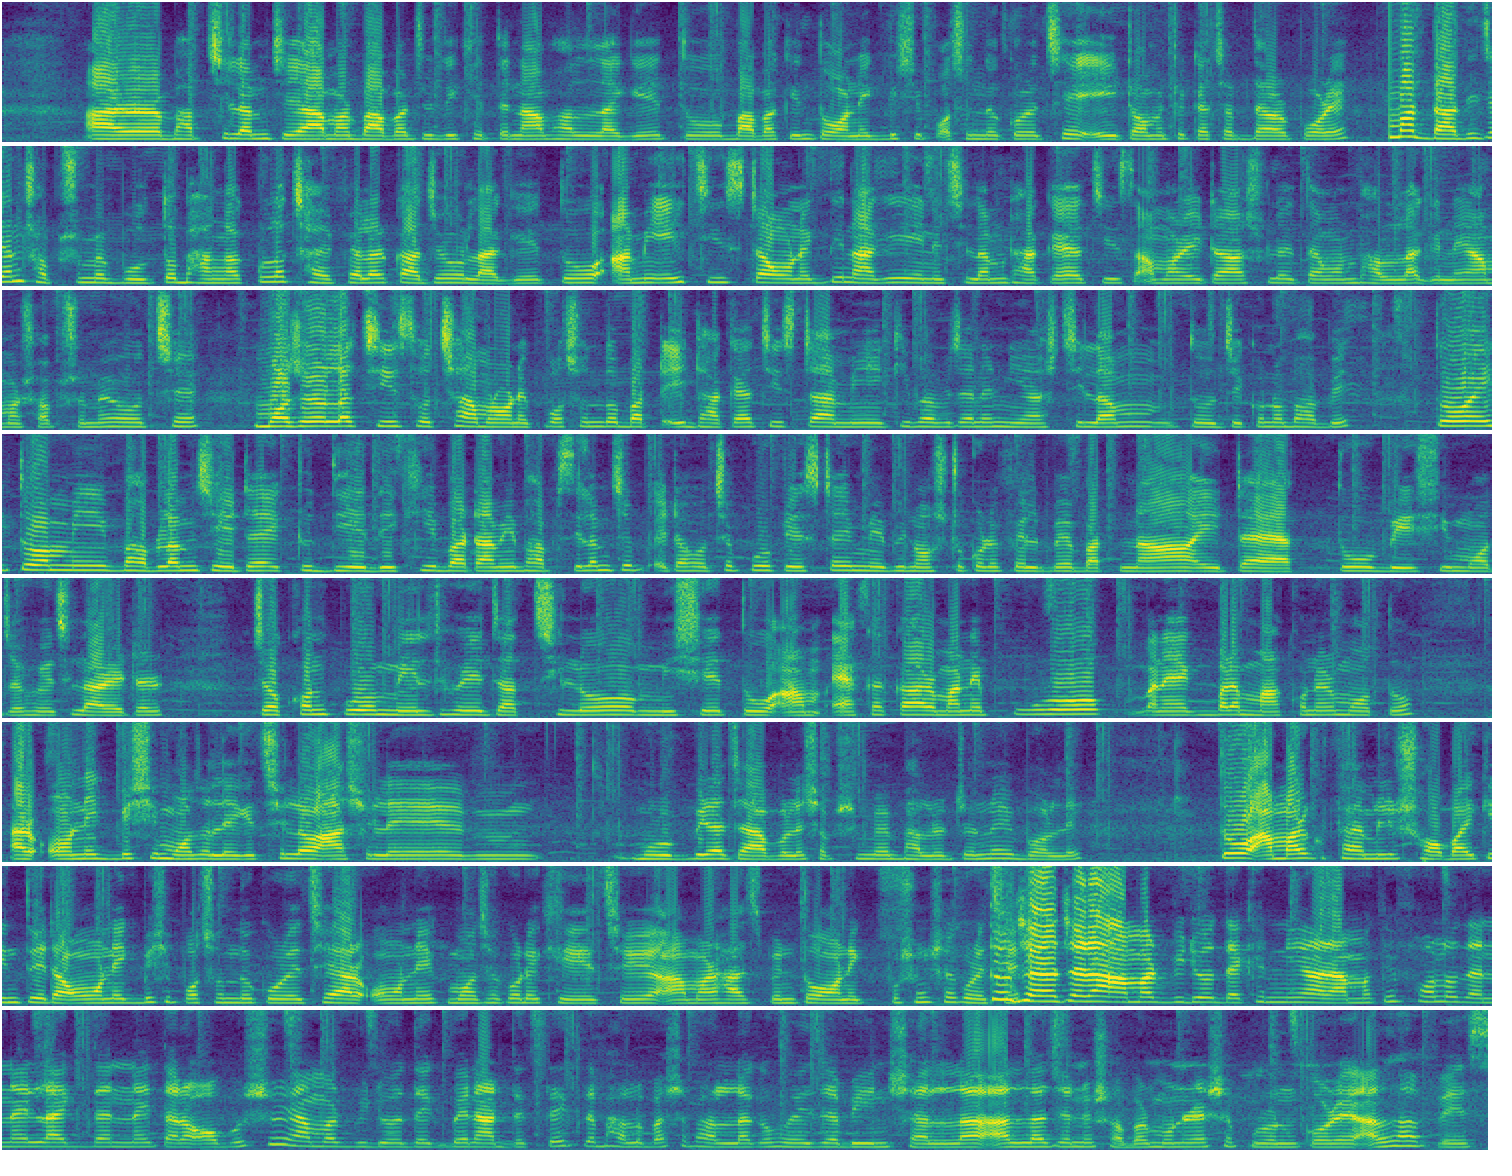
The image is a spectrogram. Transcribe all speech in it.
আর ভাবছিলাম যে আমার বাবার যদি খেতে না ভালো লাগে, তো বাবা কিন্তু অনেক বেশি পছন্দ করেছে এই টমেটো ক্যাচাপ দেওয়ার পরে। আমার দাদি যান সবসময় বলতো ভাঙা ভাঙাকুলা ছাই ফেলার কাজেও লাগে। তো আমি এই চিজটা অনেকদিন আগে এনেছিলাম ঢাকায়া। চিজ আমার এটা আসলে তেমন ভালো লাগে না আমার সবসময় হচ্ছে মজারালা চিজ হচ্ছে আমার অনেক পছন্দ বাট এই ঢাকায়া চিজটা আমি কীভাবে জানি নিয়ে আসছিলাম, তো যে কোনোভাবে তো এই তো আমি ভাবলাম যে এটা একটু দিয়ে দেখি বাট আমি ভাবছিলাম যে এটা হচ্ছে পুরো টেস্টটাই মেবি নষ্ট করে ফেলবে বাট না, এটা এত বেশি মজা হয়েছিল, আর এটার যখন পুরো মেল্ট হয়ে যাচ্ছিল মিশে, তো একাকার মানে পুরো মানে একবারে মাখনের মতো, আর অনেক বেশি মজা লেগেছিল। আসলে মুরব্বীরা যা বলে সবসময় ভালোর জন্যই বলে। তো আমার ফ্যামিলির সবাই কিন্তু এটা অনেক বেশি পছন্দ করেছে আর অনেক মজা করে খেয়েছে। আমার হাজবেন্ড তো অনেক প্রশংসা করেছে। যারা যারা আমার ভিডিও দেখেননি আর আমাকে ফলো দেন নাই লাইক দেন নাই তারা অবশ্যই আমার ভিডিও দেখবেন। আর দেখতে দেখতে ভালোবাসা ভালো লাগা হয়ে যাবে ইনশাল্লাহ। আল্লাহ যেন সবার মনের আশা পূরণ করে। আল্লাহ হাফেজ।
